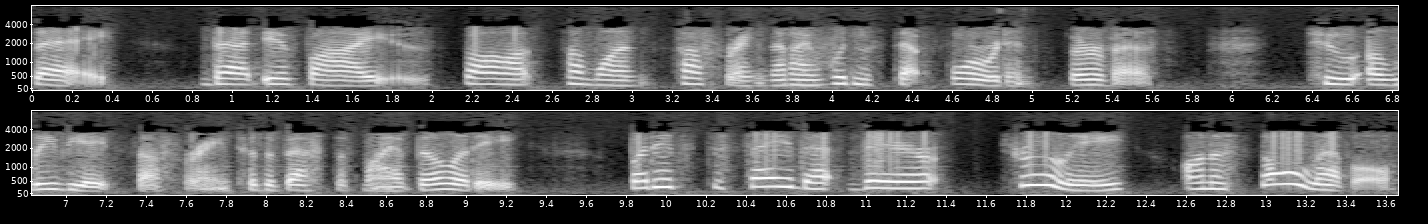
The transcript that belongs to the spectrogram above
say that if I saw someone suffering, that I wouldn't step forward in service to alleviate suffering to the best of my ability. But it's to say that there truly, on a soul level,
